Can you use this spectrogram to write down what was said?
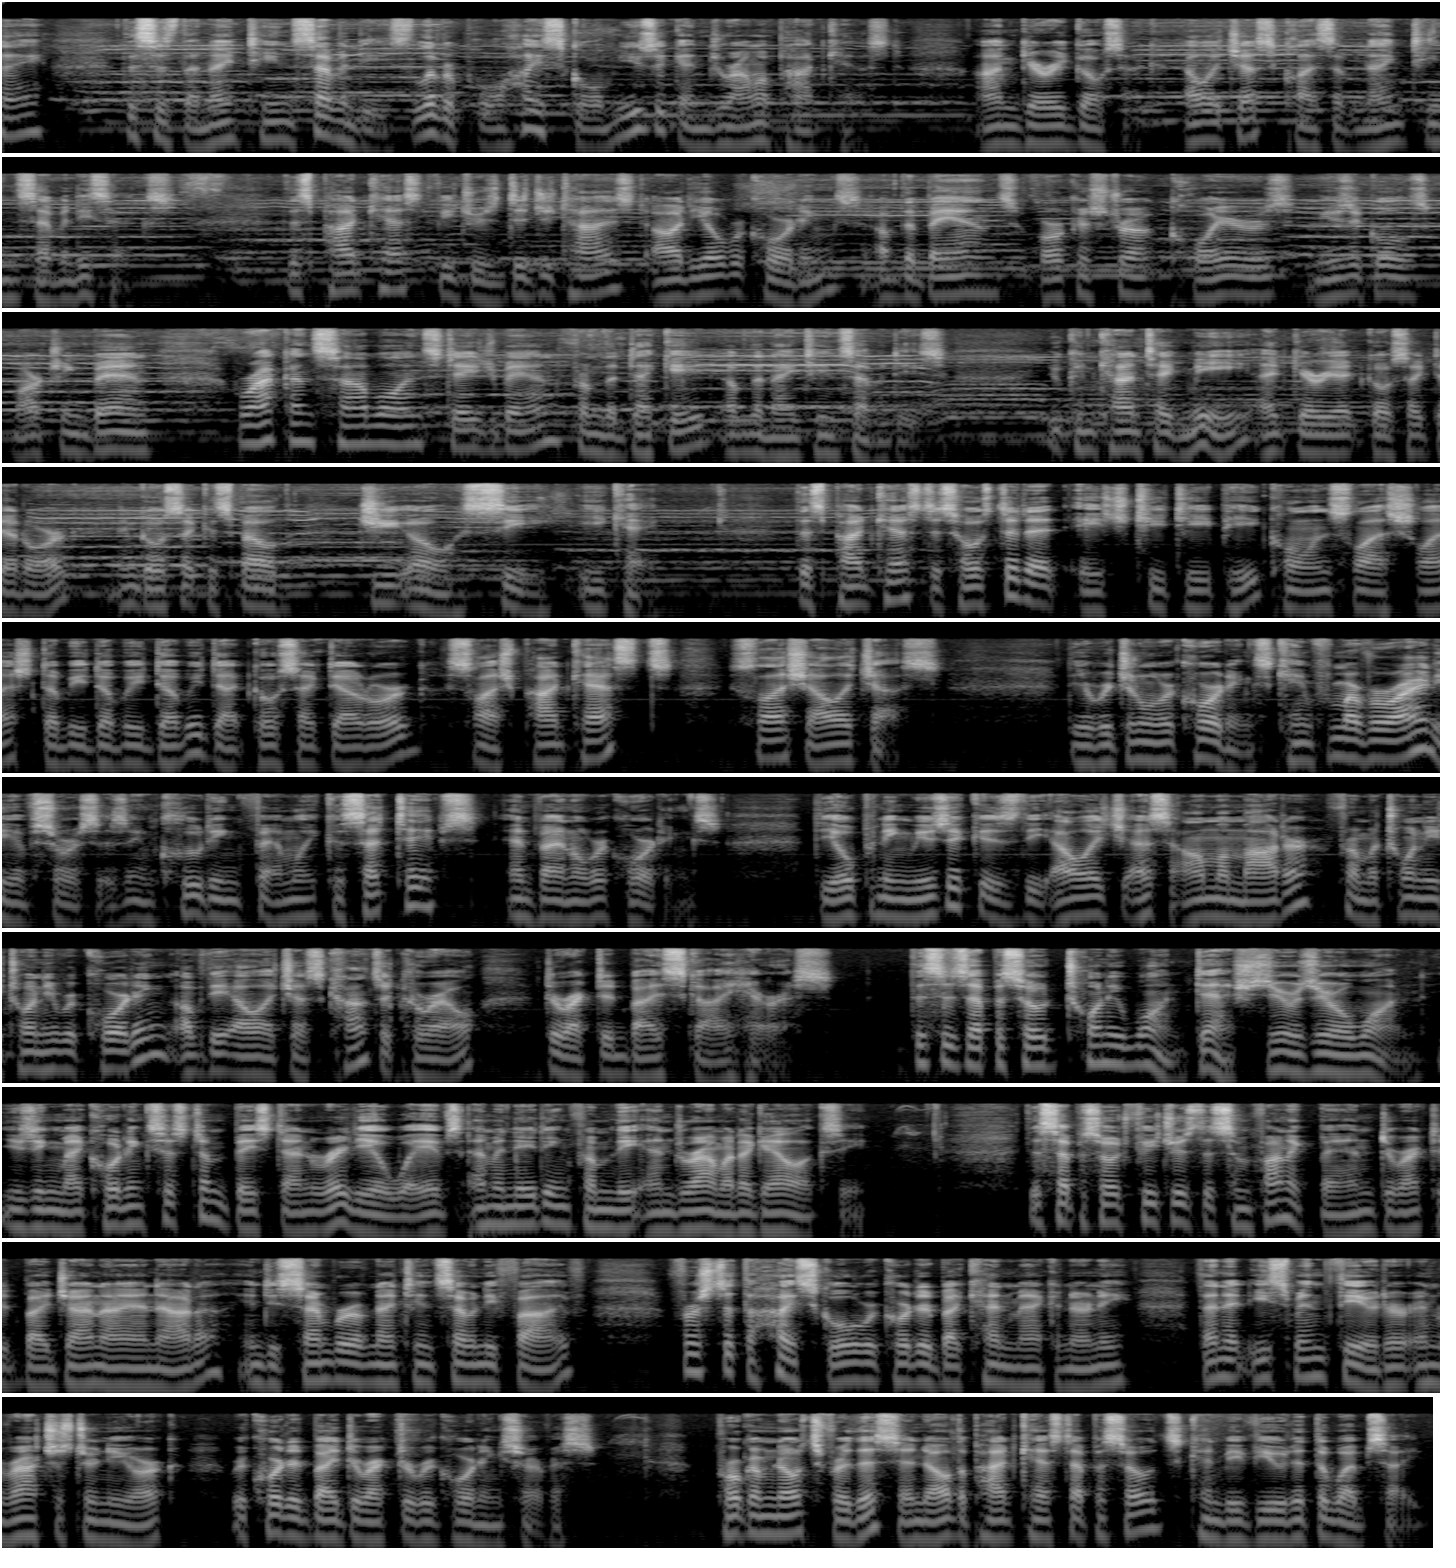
USA. This is the 1970s Liverpool High School Music and Drama Podcast. I'm Gary Gocek, LHS class of 1976. This podcast features digitized audio recordings of the bands, orchestra, choirs, musicals, marching band, rock ensemble, and stage band from the decade of the 1970s. You can contact me at gary at gocek.org, and Gocek is spelled G O C E K. This podcast is hosted at http colon slash slash www.gocek.org slash podcasts slash LHS. The original recordings came from a variety of sources, including family cassette tapes and vinyl recordings. The opening music is the LHS Alma Mater from a 2020 recording of the LHS Concert Chorale, directed by Sky Harris. This is episode 21 001, using my coding system based on radio waves emanating from the Andromeda Galaxy. This episode features the symphonic band directed by John Iannotta in December of 1975, first at the high school recorded by Ken McInerney, then at Eastman Theater in Rochester, New York, recorded by Director Recording Service. Program notes for this and all the podcast episodes can be viewed at the website.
